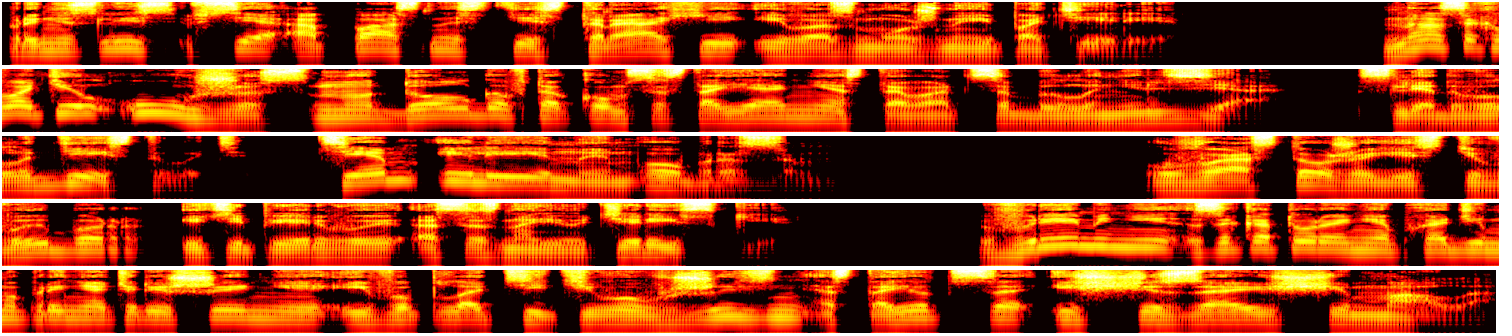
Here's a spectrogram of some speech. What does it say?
принеслись все опасности, страхи и возможные потери. Нас охватил ужас, но долго в таком состоянии оставаться было нельзя. Следовало действовать тем или иным образом. У вас тоже есть выбор, и теперь вы осознаете риски. Времени, за которое необходимо принять решение и воплотить его в жизнь, остается исчезающе мало.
